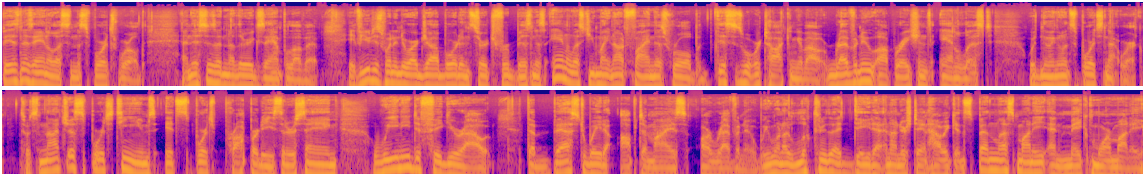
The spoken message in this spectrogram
business analysts in the sports world. And this is another example of it. If you just went into our job board and searched for business analyst, you might not find this role, but this is what we're talking about revenue operations analyst with New England Sports Network. So it's not just sports teams, it's sports properties that are saying we need to figure out the best way to optimize our revenue. We want to look through the data and understand how we can spend less money and make more money.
